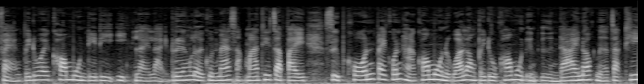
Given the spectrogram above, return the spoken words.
แฝงไปด้วยข้อมูลดีๆ อีกหลาย ๆ เรื่องเลยคุณแม่สามารถที่จะไปสืบค้นไปค้นหาข้อมูลหรือว่าลองไปดูข้อมูลอื่น ๆ ได้นอกเหนือจากที่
